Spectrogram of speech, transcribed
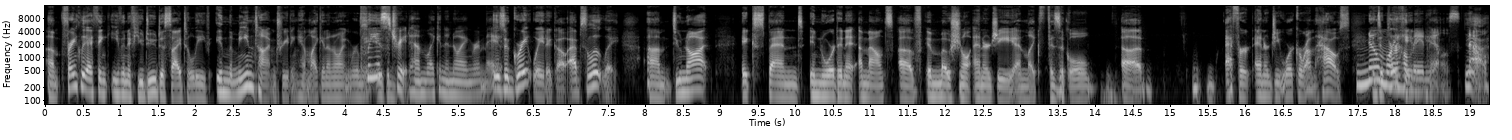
Um, frankly, I think even if you do decide to leave, in the meantime, treating him like an annoying roommate please is a treat him like an annoying roommate. is a great way to go. Absolutely. Um, do not expend inordinate amounts of emotional energy and like physical uh, effort, energy, work around the house. No more homemade him. meals. No. Yeah,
